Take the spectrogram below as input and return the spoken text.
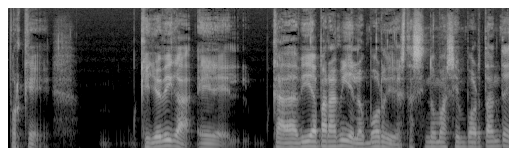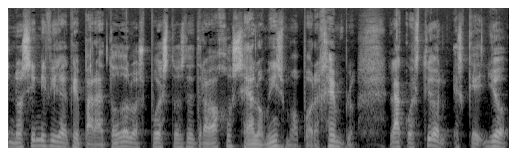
Porque que yo diga, cada día para mí el onboarding está siendo más importante, no significa que para todos los puestos de trabajo sea lo mismo. Por ejemplo, la cuestión es que yo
